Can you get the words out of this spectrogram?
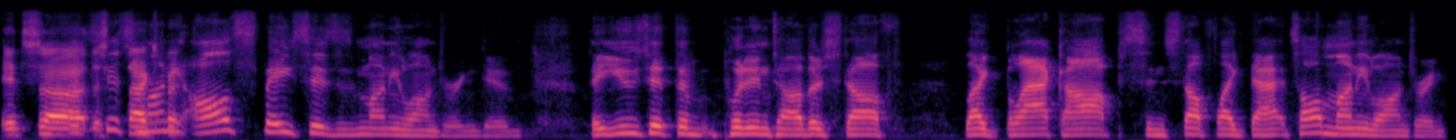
it's uh it's the just money. spe- All spaces is money laundering, dude. They use it to put into other stuff like black ops and stuff like that. It's all money laundering.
